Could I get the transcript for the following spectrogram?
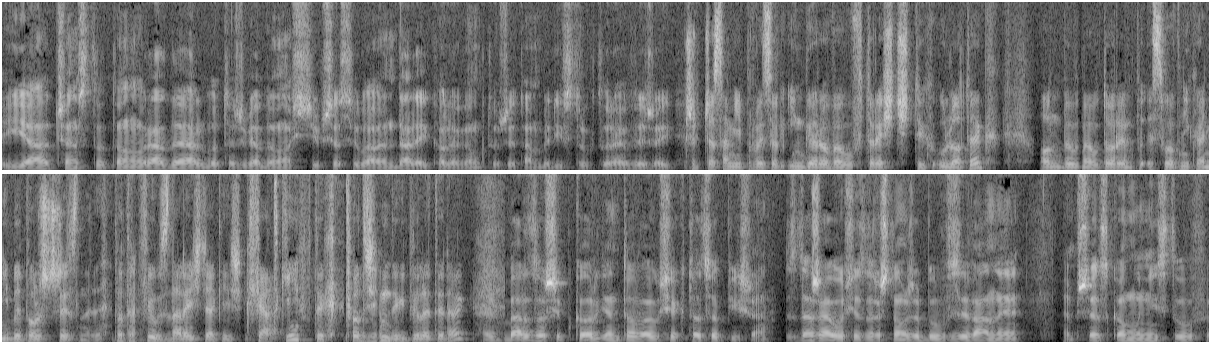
Ja często tą radę albo też wiadomości przesyłałem dalej kolegom, którzy tam byli w strukturach wyżej. Czy czasami profesor ingerował w treść tych ulotek? On był autorem słownika niby polszczyzny. Potrafił znaleźć jakieś kwiatki w tych podziemnych biuletynach? Bardzo szybko orientował się, kto co pisze. Zdarzało się zresztą, że był wzywany przez komunistów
